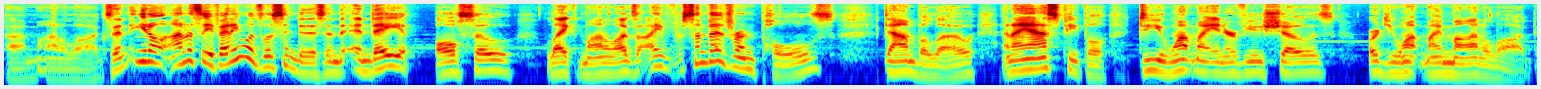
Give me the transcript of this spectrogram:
uh, monologues. And, you know, honestly, if anyone's listening to this and, and they also like monologues, I sometimes run polls down below and I ask people, do you want my interview shows or do you want my monologue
